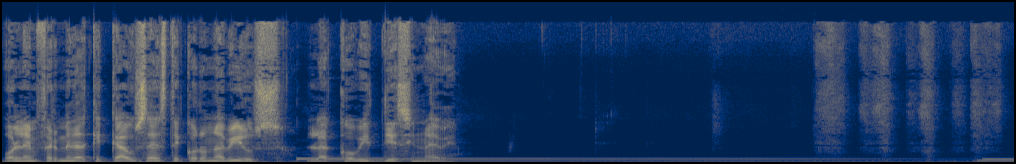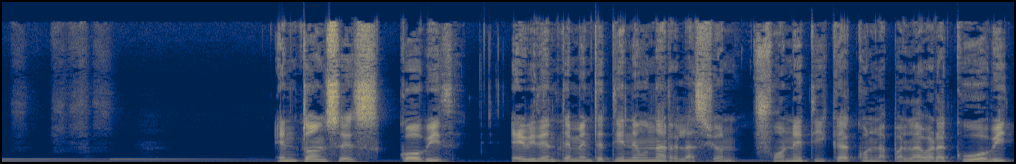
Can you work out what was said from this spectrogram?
o la enfermedad que causa este coronavirus, la COVID-19. Entonces, COVID evidentemente tiene una relación fonética con la palabra COVID,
